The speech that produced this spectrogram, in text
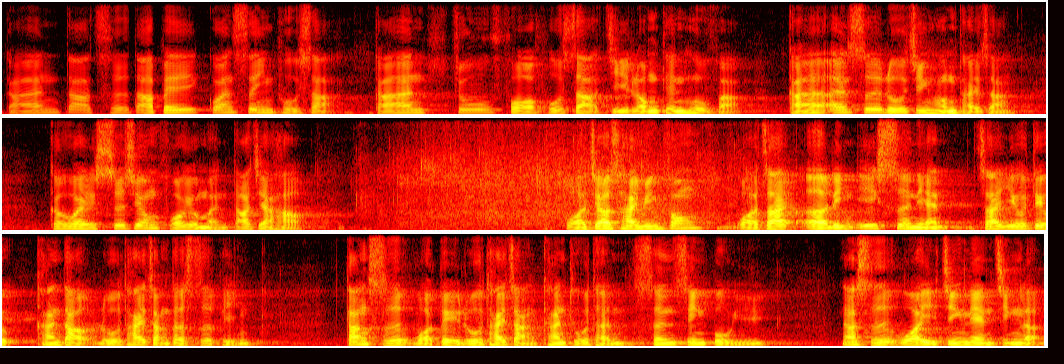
感恩大慈大悲观世音菩萨。感恩诸佛菩萨及龙天护法，感恩恩师卢金红台长，各位师兄佛友们，大家好。我叫蔡明峰，我在二零一四年在 YouTube 看到卢台长的视频，当时我对卢台长看图腾深信不疑。那时我已经念经了，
